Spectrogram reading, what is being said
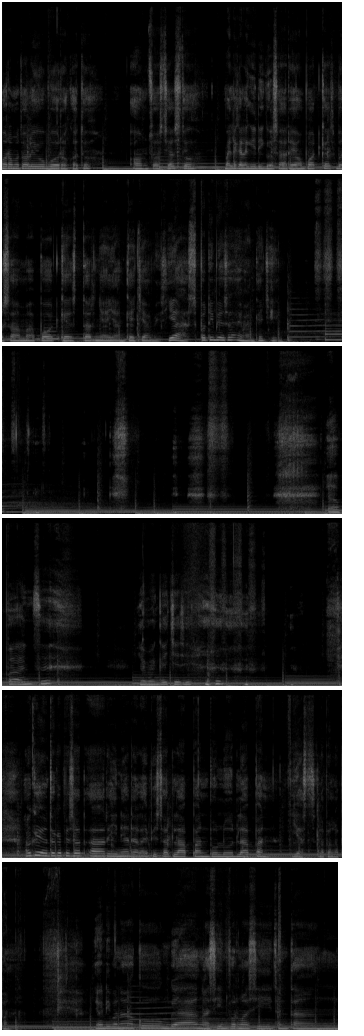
warahmatullahi wabarakatuh. Om Swastiastu. Balik lagi di Gosariong Podcast bersama podcasternya yang kece abis Ya, seperti biasa emang kece. Apaan sih? Ya emang kece sih. Oke, untuk episode hari ini adalah episode 88 Yes, 88 Yang di mana aku nggak ngasih informasi tentang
